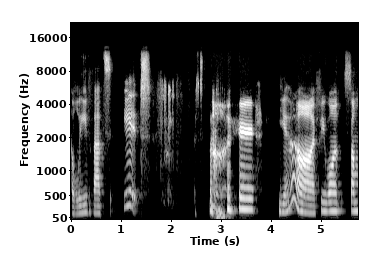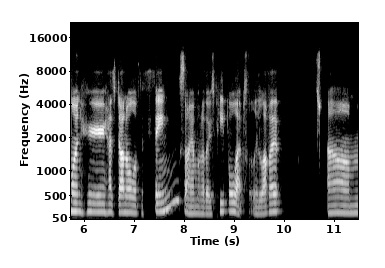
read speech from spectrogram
believe that's it. So, yeah, if you want someone who has done all of the things, I am one of those people. Absolutely love it. Um,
